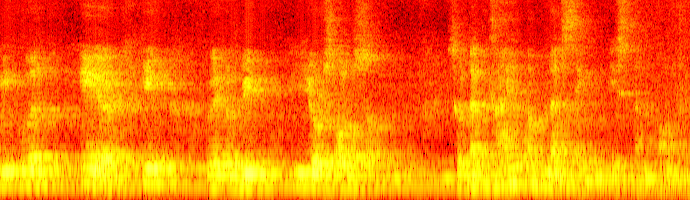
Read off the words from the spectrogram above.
it will heir, it will be yours also. So that kind of blessing is an honor.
